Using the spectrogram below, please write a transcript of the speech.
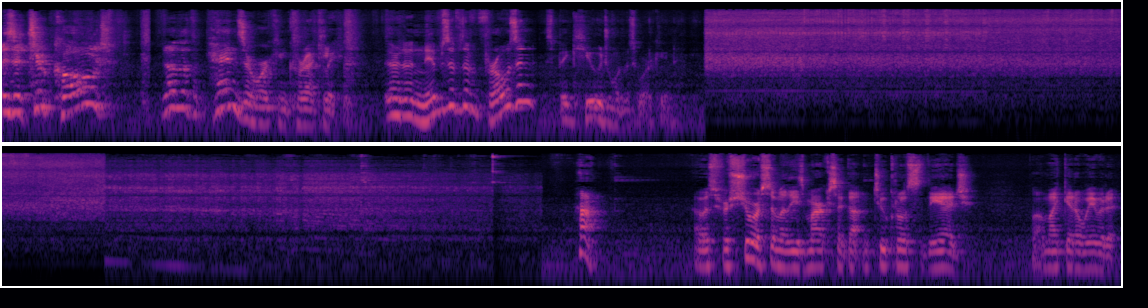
Is it too cold? Now that the pens are working correctly. Are the nibs of them frozen? This big huge one is working. Huh. I was for sure some of these marks had gotten too close to the edge, but I might get away with it.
